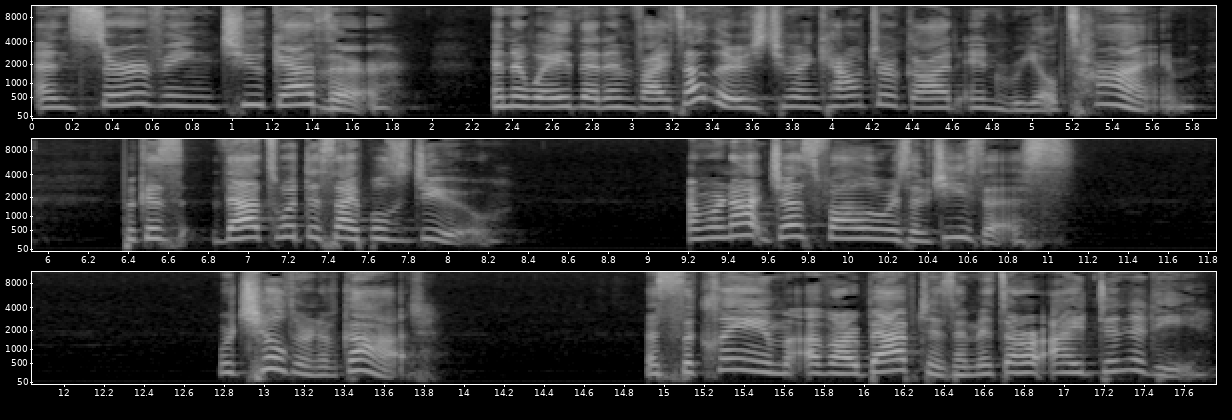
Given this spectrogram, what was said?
and serving together in a way that invites others to encounter God in real time. Because that's what disciples do. And we're not just followers of Jesus, we're children of God. That's the claim of our baptism, it's our identity.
